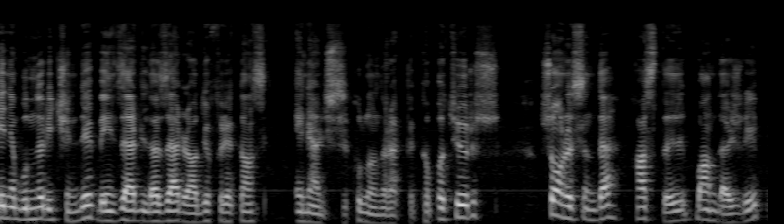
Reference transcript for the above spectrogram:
gene bunlar için de benzer lazer radyo frekans enerjisi kullanarak da kapatıyoruz. Sonrasında hastayı bandajlayıp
